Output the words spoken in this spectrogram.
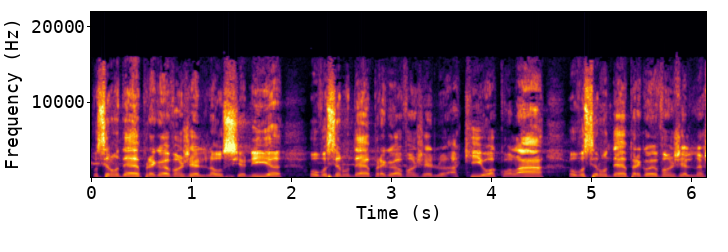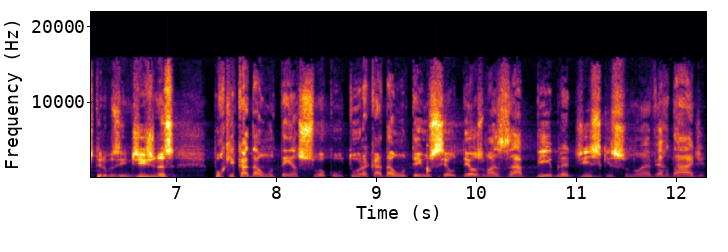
você não deve pregar o evangelho na Oceania, ou você não deve pregar o evangelho aqui ou acolá, ou você não deve pregar o evangelho nas tribos indígenas, porque cada um tem a sua cultura, cada um tem o seu Deus, mas a Bíblia diz que isso não é verdade.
